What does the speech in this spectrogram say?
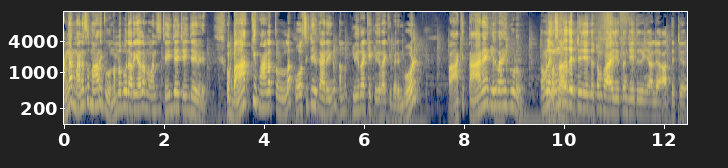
അങ്ങനെ മനസ്സ് മാറിപ്പോകും. നമ്മൾ പോലും അറിയാതെ നമ്മുടെ മനസ്സ് ചേഞ്ച് ആയി ചേഞ്ച് ആയി വരും. അപ്പോൾ ബാക്കി ഭാഗത്തുള്ള പോസിറ്റീവ് കാര്യങ്ങൾ നമ്മൾ ക്ലിയറാക്കി ക്ലിയറാക്കി വരുമ്പോൾ ബാക്കി താനേ ക്ലിയർ ആയിക്കോളും. നമ്മൾ എന്ത് തെറ്റ് ചെയ്തിട്ടും പ്രായചിത്തം ചെയ്തു കഴിഞ്ഞാൽ ആ തെറ്റ്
